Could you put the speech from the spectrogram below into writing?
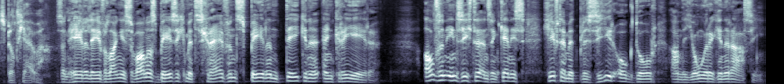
speelt jij wat. Zijn hele leven lang is Wannes bezig met schrijven, spelen, tekenen en creëren. Al zijn inzichten en zijn kennis geeft hij met plezier ook door aan de jongere generatie.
